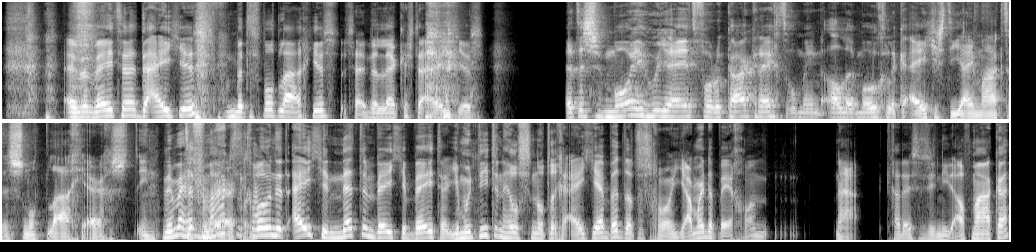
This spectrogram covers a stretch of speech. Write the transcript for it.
en we weten, de eitjes met de snotlaagjes, zijn de lekkerste eitjes. Het is mooi hoe jij het voor elkaar krijgt om in alle mogelijke eitjes die jij maakt een snotlaagje ergens in Nee, maar te het maakt het gewoon het eitje net een beetje beter. Je moet niet een heel snotterig eitje hebben. Dat is gewoon jammer. Dan ben je gewoon... Nou, ik ga deze zin niet afmaken.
